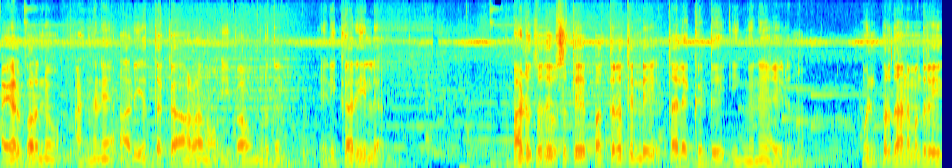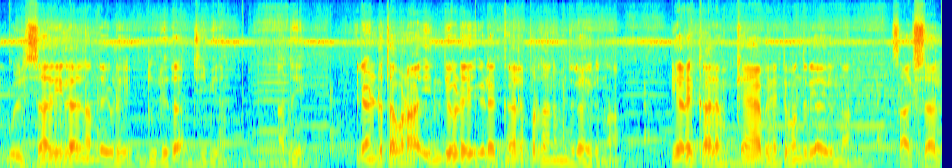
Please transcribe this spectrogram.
അയാൾ പറഞ്ഞു അങ്ങനെ അറിയത്തക്ക ആളാണോ ഈ പാവം വൃദ്ധൻ എനിക്കറിയില്ല. അടുത്ത ദിവസത്തെ പത്രത്തിന്റെ തലക്കെട്ട് ഇങ്ങനെയായിരുന്നു. മുൻ പ്രധാനമന്ത്രി ഗുൽസാരിലാൽ നന്ദയുടെ ദുരിത ജീവിതം. അതെ രണ്ടു തവണ ഇന്ത്യയുടെ ഇടക്കാല പ്രധാനമന്ത്രിയായിരുന്ന ഏറെക്കാലം ക്യാബിനറ്റ് മന്ത്രിയായിരുന്ന സാക്ഷാൽ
